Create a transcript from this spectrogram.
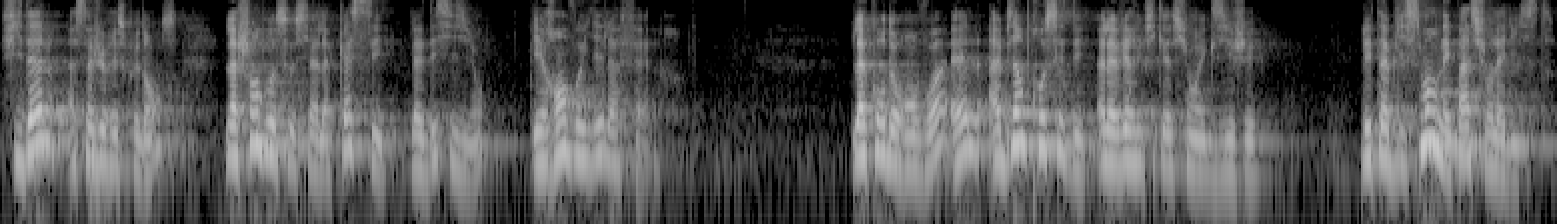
Fidèle à sa jurisprudence, la Chambre sociale a cassé la décision et renvoyé l'affaire. La Cour de renvoi, elle, a bien procédé à la vérification exigée. L'établissement n'est pas sur la liste.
